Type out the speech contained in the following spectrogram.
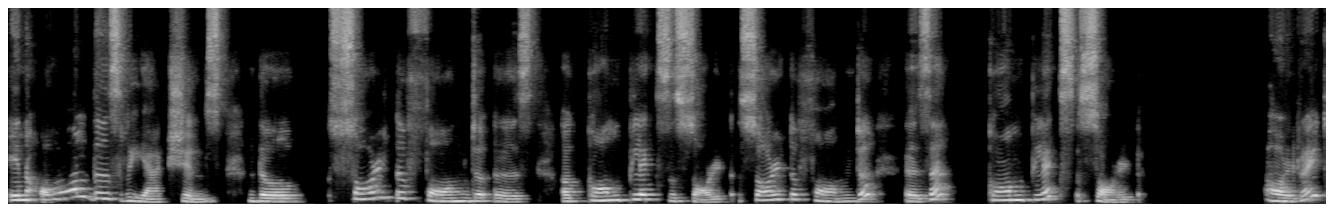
In all these reactions, the salt formed is a complex salt. Salt formed is a complex salt. All right.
